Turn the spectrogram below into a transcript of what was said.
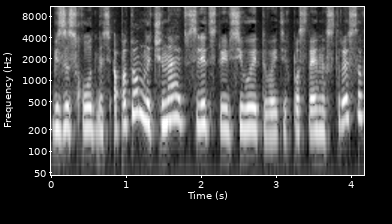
безысходность, а потом начинает вследствие всего этого, этих постоянных стрессов,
